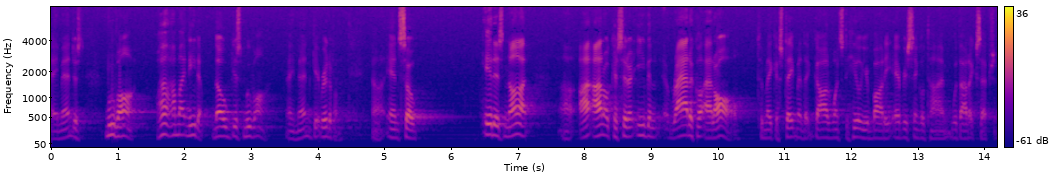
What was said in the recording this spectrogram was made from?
Amen. Just move on well, I might need them. No, just move on. Amen. Get rid of them. Uh, and so it is not, uh, I, I, don't consider it even radical at all to make a statement that God wants to heal your body every single time without exception.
